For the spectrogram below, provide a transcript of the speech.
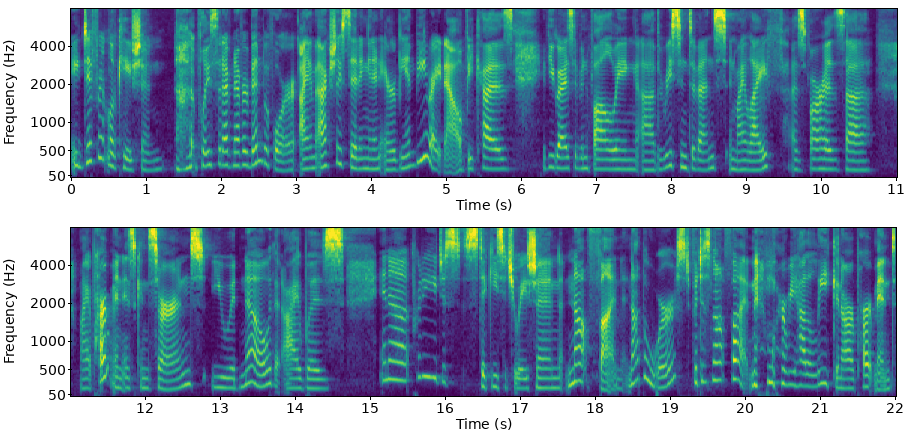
a different location, a place that I've never been before. I am actually sitting in an Airbnb right now because if you guys have been following uh, the recent events in my life, as far as uh, my apartment is concerned, you would know that I was in a pretty just sticky situation. Not fun, not the worst, but just not fun, where we had a leak in our apartment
